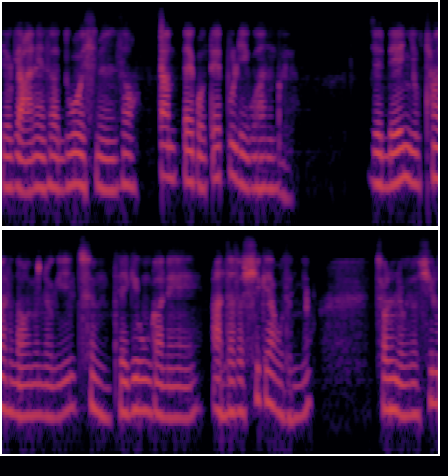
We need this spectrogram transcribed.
여기 안에서 누워 있으면서 땀 빼고 때 불리고 하는 거예요. 이제 메인 욕탕에서 나오면 여기 1층 대기 공간에 앉아서 쉬게 하거든요. 저는 여기서 쉬는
